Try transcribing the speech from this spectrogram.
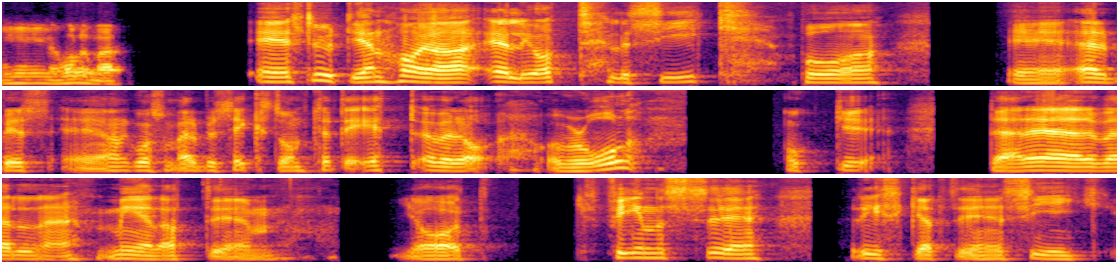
Mm, jag håller med. Eh, slutligen har jag Elliot, eller Sik, på eh, RB, eh, han går som RB16, 31 över, overall. Och eh, där är det väl mer att eh, ja, finns eh, risk att eh, Sik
